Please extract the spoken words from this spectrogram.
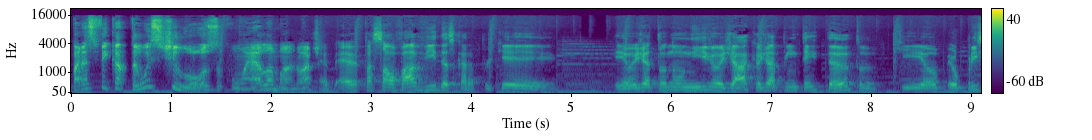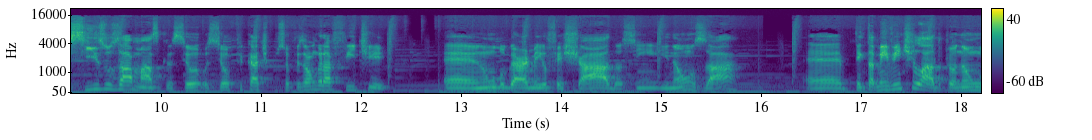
parece ficar tão estiloso com ela, mano. Acho... é, é pra salvar vidas, cara, porque eu já tô num nível já que eu já pintei tanto que eu, eu preciso usar máscara. Se eu, se eu ficar, tipo, se eu fizer um grafite é, num lugar meio fechado, assim, e não usar, é, tem que estar tá bem ventilado para eu, não,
